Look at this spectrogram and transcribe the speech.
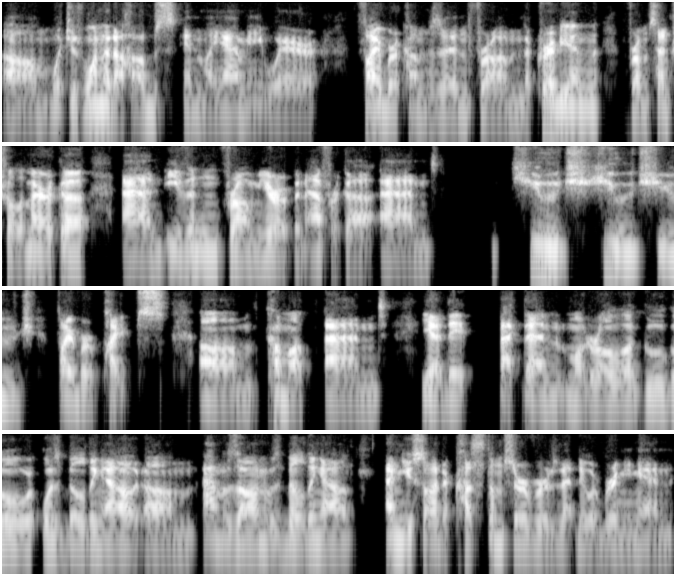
um, which is one of the hubs in Miami where fiber comes in from the Caribbean, from Central America, and even from Europe and Africa. And huge, huge, huge fiber pipes um, come up, and yeah, they back then Motorola, Google was building out, um, Amazon was building out, and you saw the custom servers that they were bringing in.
